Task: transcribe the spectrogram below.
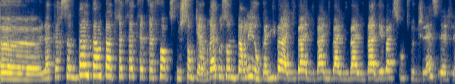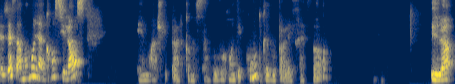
Euh, la personne parle, parle, parle très, très, très, très fort parce que je sens qu'il y a un vrai besoin de parler. Donc, elle y va, elle y va, elle y va, elle y va, elle y va, elle y va, déballe son truc. Je laisse, je laisse, je laisse. À un moment, il y a un grand silence. Et moi, je lui parle comme ça. Vous vous rendez compte que vous parlez très fort? Et là,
